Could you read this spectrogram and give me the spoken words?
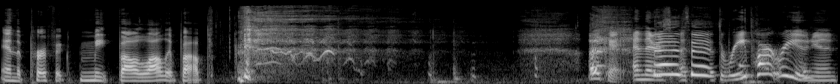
and the perfect meatball lollipop. Okay, and there's a three part reunion.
